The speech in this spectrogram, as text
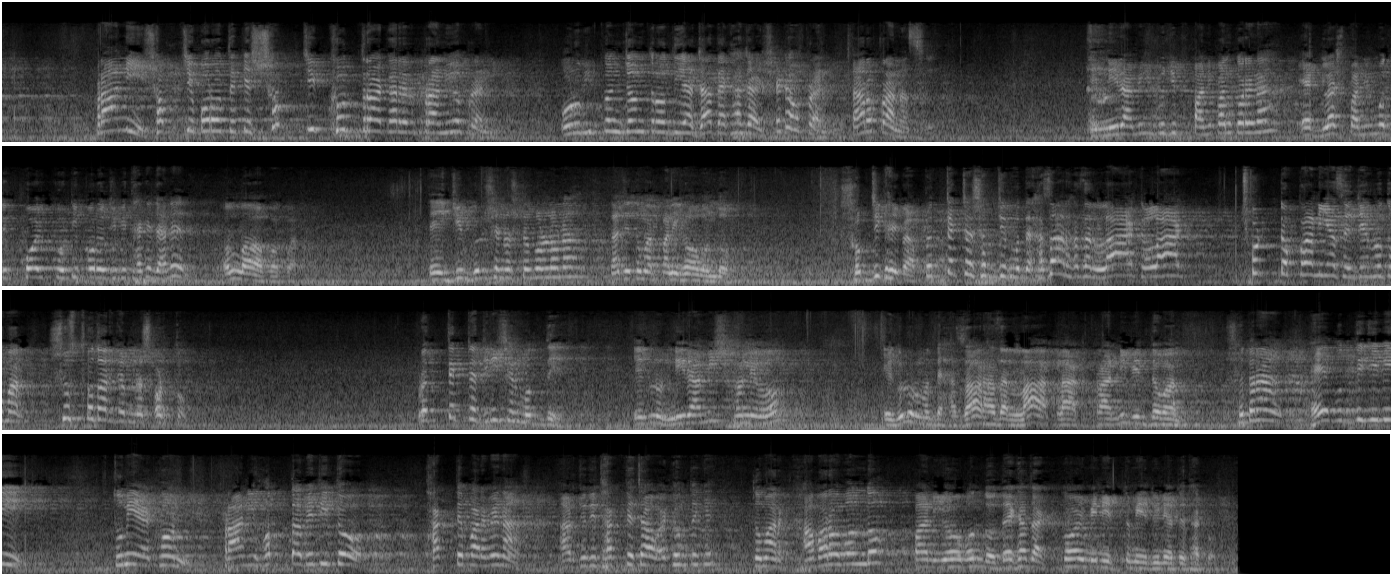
প্রাণী, সবচেয়ে বড় থেকে সবচেয়ে ক্ষুদ্র আকারের প্রাণীও প্রাণী। অণুবীক্ষণ যন্ত্র দিয়া যা দেখা যায় সেটাও প্রাণী, তারও প্রাণ আছে। নিরামিষ বুঝি পানি পান করে না, এক গ্লাস পানির মধ্যে কয় কোটি পরজীবী থাকে জানেন? আল্লাহ আকবার। এই জীবগুলো সে নষ্ট করল না, কাজে তোমার পানি খাওয়া বন্ধ। সবজি খাইবা, প্রত্যেকটা সবজির মধ্যে হাজার হাজার লাখ লাখ ছোট্ট প্রাণী আছে যেগুলো তোমার সুস্থতার জন্য শর্ত। প্রত্যেকটা জিনিসের মধ্যে এগুলো নিরামিষ হলেও এগুলোর মধ্যে হাজার হাজার লাখ লাখ প্রাণী বিদ্যমান। সুতরাং হে বুদ্ধিজীবী, তুমি এখন প্রাণী হত্যা ব্যতীত থাকতে পারবে না। আর যদি থাকতে চাও এখন থেকে, তোমার খাবারও বন্ধ পানীয় বন্ধ। দেখা যাক কয় মিনিট তুমি এই দুনিয়াতে থাকো।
